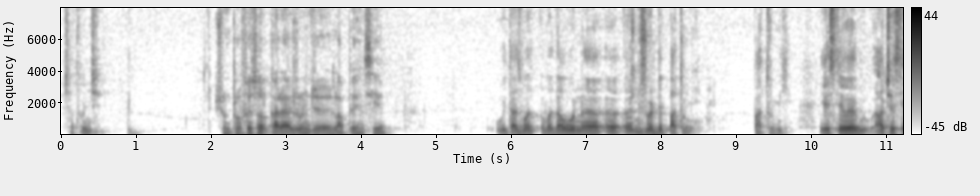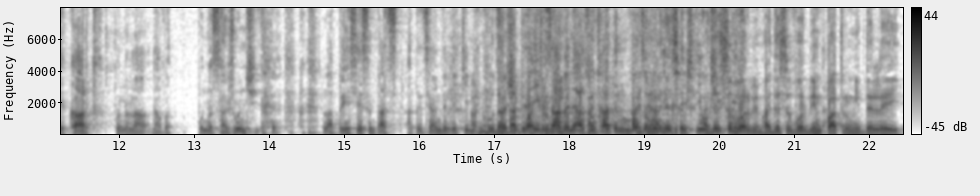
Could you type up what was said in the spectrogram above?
Și atunci? Și un profesor care ajunge la pensie? Uitați, vă, vă dau un, uh, uh, în jur de 4.000. 4.000. Este, aceste cart până la, da, până să ajungi la pensie sunt atâția ani de vechime. A, nu, dar sunt atâtea examene, ați jucat în învățământ din câte știu. Haideți și să vorbim, haideți să vorbim da. 4.000 de lei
